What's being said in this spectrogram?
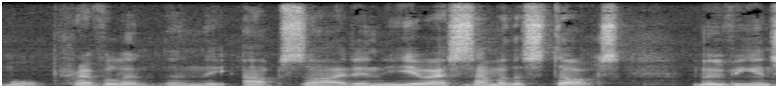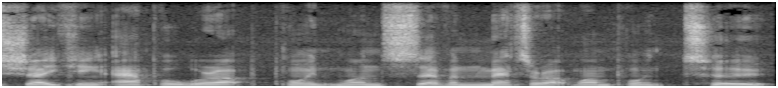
more prevalent than the upside. In the US, some of the stocks moving and shaking. Apple were up 0.17, Meta up 1.2,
